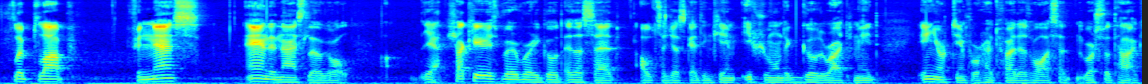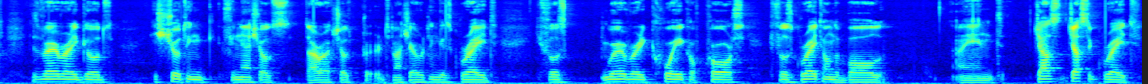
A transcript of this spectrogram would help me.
Flip flop, finesse, and a nice little goal. Yeah, Shaqiri is very very good. As I said, I would suggest getting him if you want a good right mid in your team for head to head as well. I said versus attack. He's very very good. His shooting, finesse direct shots, pretty much everything is great. He feels very very quick, of course. He feels great on the ball, and just just a great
